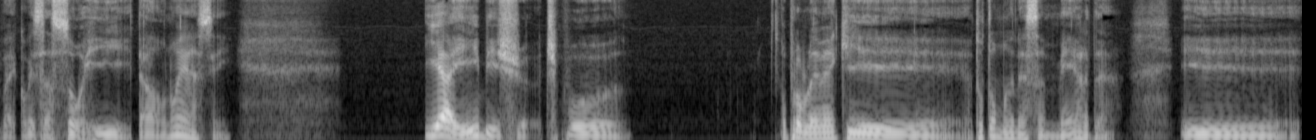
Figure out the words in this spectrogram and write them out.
Vai começar a sorrir e tal. Não é assim. E aí, bicho, tipo. O problema é que eu tô tomando essa merda e.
